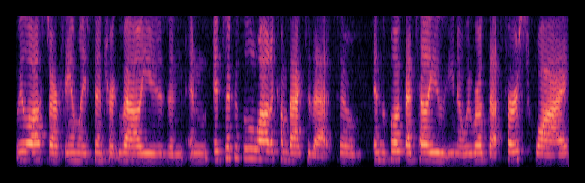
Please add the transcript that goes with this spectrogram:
We lost our family centric values, and, and it took us a little while to come back to that. So, in the book, I tell you, you know, we wrote that first why.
